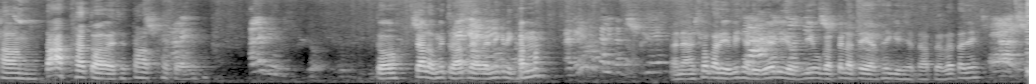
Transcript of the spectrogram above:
હા તાપ થતો આવે છે, તાપ થતો આવે છે. તો ચાલો મિત્રો, આપણે હવે નીકળી ગામમાં. અને આ છોકરીઓ બિચારી વેલીઓ દીવગા પહેલાં તૈયાર થઈ ગઈ છે, તો આપણે લેતા જઈએ.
